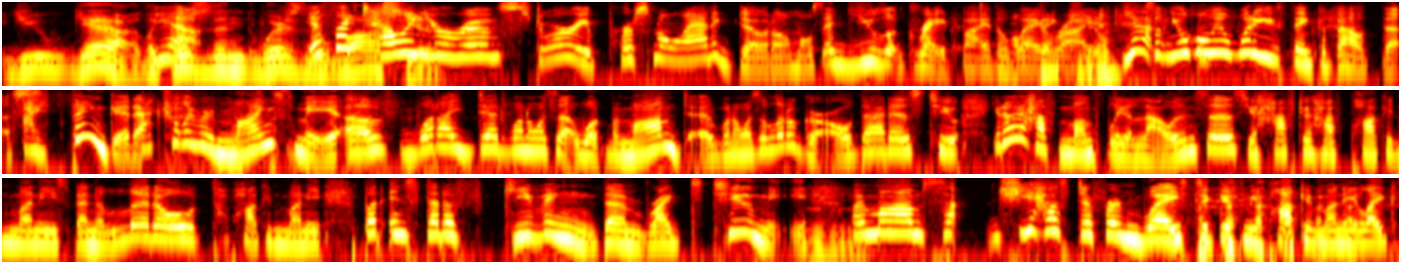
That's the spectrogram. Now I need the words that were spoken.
you yeah. Like Yeah. where's the where's the It's like loss telling here? your own story, a personal anecdote almost, and you look great, by the Oh, way, thank Ryan. you. Yeah. So, Niu Honglin, what do you think about this? I think it actually reminds me of what I did when I was at what my mom did when I was a little girl. That is to, you know, you have monthly allowances. You have to have pocket money, spend a little t- pocket money. But instead of giving them right to me, Mm-hmm. my mom's she has different ways to give me pocket money. Like,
